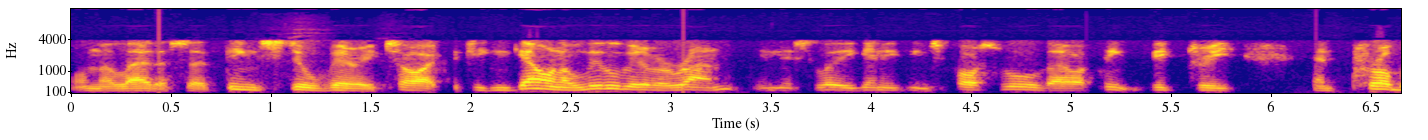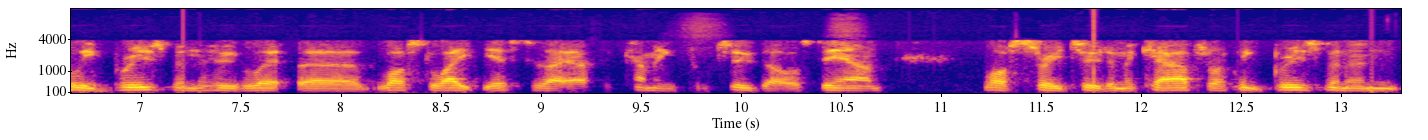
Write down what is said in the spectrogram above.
on the ladder. So things still very tight. If you can go on a little bit of a run in this league, anything's possible. Though I think victory and probably Brisbane, who let, uh, lost late yesterday after coming from two goals down, lost three two to Macarthur. I think Brisbane and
